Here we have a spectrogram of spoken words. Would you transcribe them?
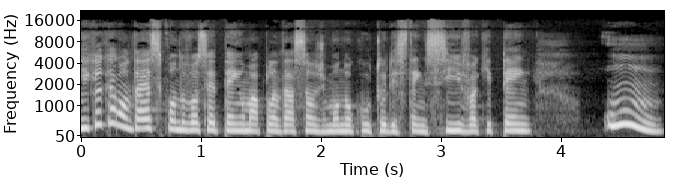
E o que, que acontece quando você tem uma plantação de monocultura extensiva que tem um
